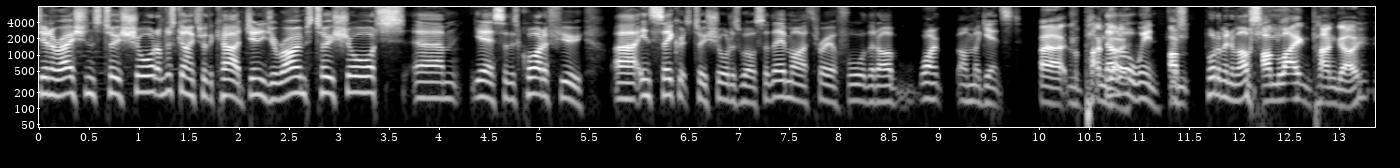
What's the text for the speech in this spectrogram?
Generation's too short. I'm just going through the card. Jenny Jerome's too short. Um, yeah, so there's quite a few. Uh, In Secret's too short as well. So they're my three or four that I won't. I'm against. Uh, the Pungo. They'll all win. Just I'm, put them in a multi. I'm laying Pungo.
